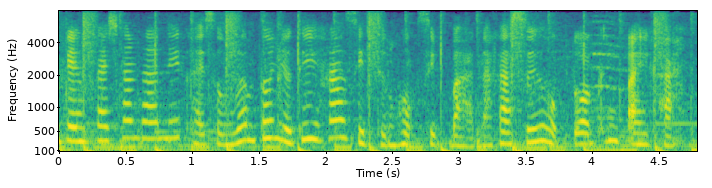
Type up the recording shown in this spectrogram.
างเกงแฟชั่นร้านนี้ขายส่งเริ่มต้นอยู่ที่ 50-60 บาทนะคะ ซื้อ 6 ตัวขึ้นไปค่ะ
